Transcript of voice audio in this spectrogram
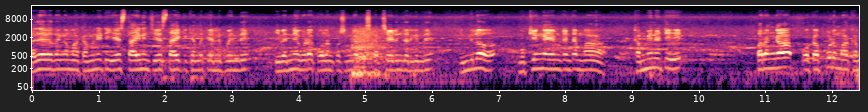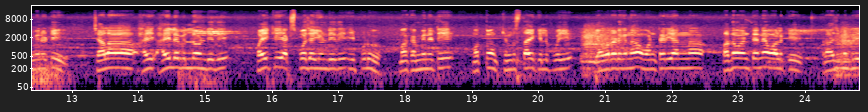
అదేవిధంగా మా కమ్యూనిటీ ఏ స్థాయి నుంచి ఏ స్థాయికి కిందకి వెళ్ళిపోయింది ఇవన్నీ కూడా కూలంకుషంగా డిస్కస్ చేయడం జరిగింది. ఇందులో ముఖ్యంగా ఏమిటంటే మా కమ్యూనిటీ పరంగా ఒకప్పుడు మా కమ్యూనిటీ చాలా హై హై లెవెల్లో ఉండేది పైకి ఎక్స్పోజ్ అయ్యి ఉండేది. ఇప్పుడు మా కమ్యూనిటీ మొత్తం కింద స్థాయికి వెళ్ళిపోయి ఎవరు అడిగినా ఒంటరి అన్న పదం అంటేనే వాళ్ళకి రాజమండ్రి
